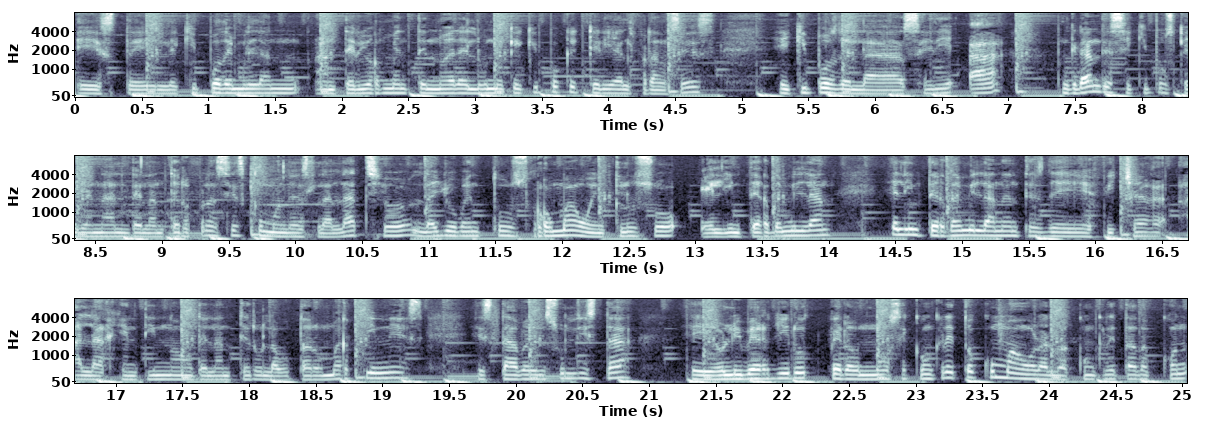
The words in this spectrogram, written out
Este, el equipo de Milán anteriormente no era el único equipo que quería al francés. Equipos de la Serie A, grandes equipos querían al delantero francés como es la Lazio, la Juventus, Roma o incluso el Inter de Milán. El Inter de Milán antes de fichar al argentino delantero Lautaro Martínez estaba en su lista eh, Oliver Giroud, pero no se concretó como ahora lo ha concretado con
